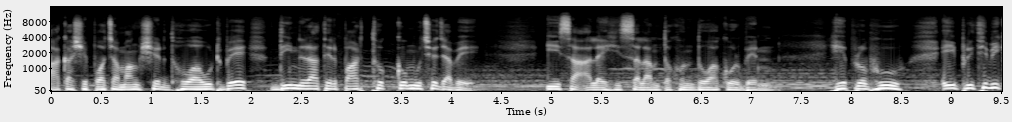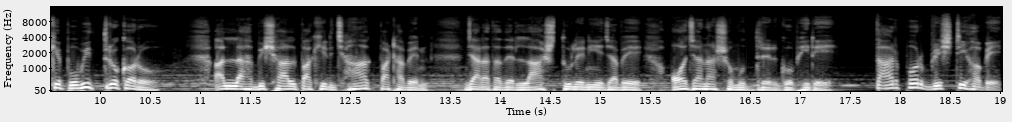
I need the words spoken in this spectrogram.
আকাশে পচা মাংসের ধোয়া উঠবে দিন রাতের পার্থক্য মুছে যাবে। ঈসা আলাইহিসাল্লাম তখন দোয়া করবেন, হে প্রভু, এই পৃথিবীকে পবিত্র করো। আল্লাহ বিশাল পাখির ঝাঁক পাঠাবেন, যারা তাদের লাশ তুলে নিয়ে যাবে অজানা সমুদ্রের গভীরে। তারপর বৃষ্টি হবে,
